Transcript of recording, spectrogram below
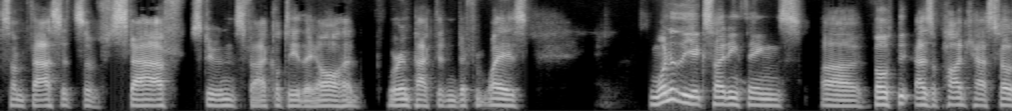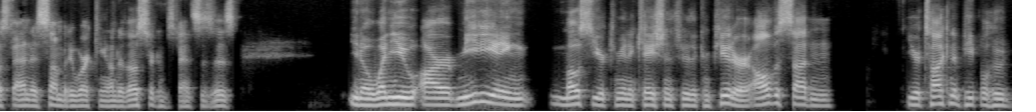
some facets of staff, students, faculty. They all had were impacted in different ways. One of the exciting things, uh, both as a podcast host and as somebody working under those circumstances, is you know when you are mediating most of your communication through the computer, all of a sudden you're talking to people who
